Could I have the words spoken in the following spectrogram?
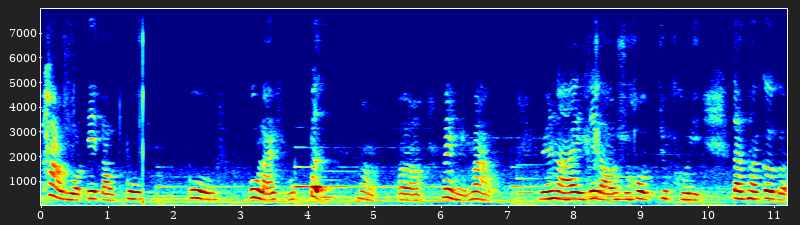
看我跌倒不？不，不来扶笨，骂呃妹妹骂我，原来跌倒的时候就可以当他哥哥，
